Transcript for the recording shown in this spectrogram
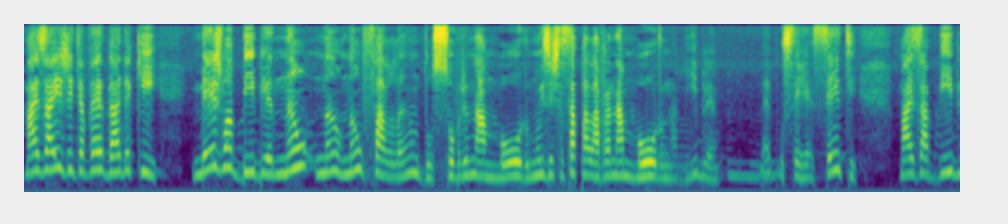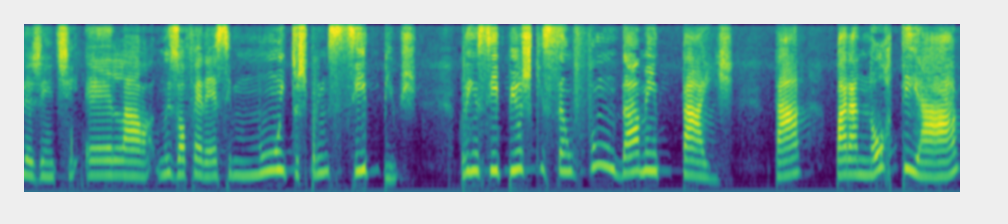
Mas aí, gente, a verdade é que mesmo a Bíblia não não não falando sobre o namoro, não existe essa palavra namoro na Bíblia, né, por ser recente, mas a Bíblia, gente, ela nos oferece muitos princípios, princípios que são fundamentais, tá? Para nortear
